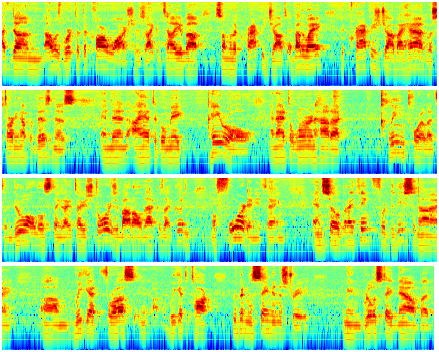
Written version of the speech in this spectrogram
I've done, I was worked at the car washes. I can tell you about some of the crappy jobs. And by the way, the crappiest job I had was starting up a business and then I had to go make payroll and I had to learn how to clean toilets and do all those things. I can tell you stories about all that because I couldn't afford anything. And so, but I think for Denise and I, um, we get, for us, we get to talk, we've been in the same industry. I mean, real estate now, but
